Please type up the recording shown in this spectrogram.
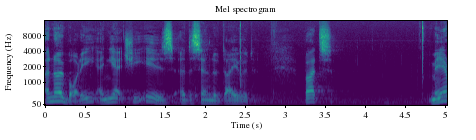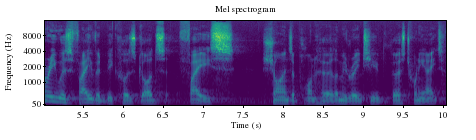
a nobody, and yet she is a descendant of David. But Mary was favoured because God's face shines upon her. Let me read to you verse 28.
